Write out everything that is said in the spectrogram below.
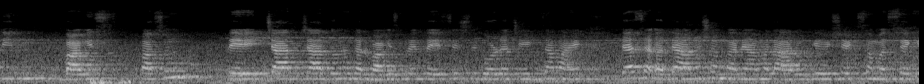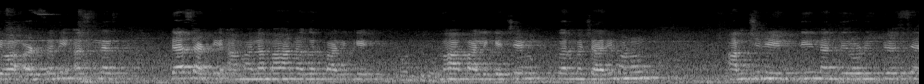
तीन बावीसपासून ते चार चार दोन हजार बावीसपर्यंत एस एस सी बोर्डाची एक्झाम आहे. त्या त्या अनुषंगाने आम्हाला आरोग्यविषयक समस्या किंवा अडचणी असल्यास त्यासाठी आम्हाला महानगरपालिके महापालिकेचे कर्मचारी म्हणून आमची नियुक्ती Nandi road U P S C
